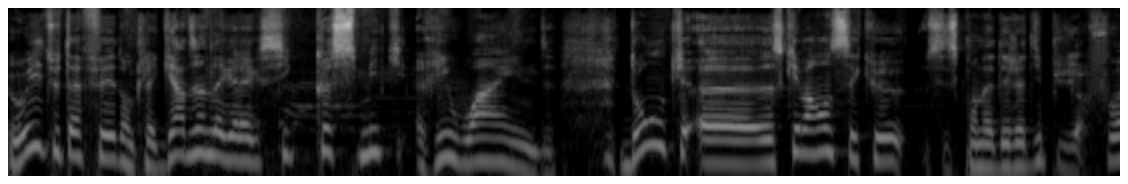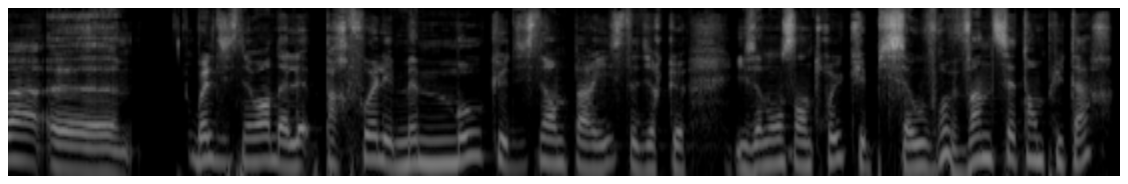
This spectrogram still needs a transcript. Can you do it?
Oui, tout à fait. Donc, les Gardiens de la Galaxie Cosmic Rewind. Donc, euh, ce qui est marrant, c'est que c'est ce qu'on a déjà dit plusieurs fois. Euh, Walt Disney World a parfois les mêmes mots que Disneyland Paris, c'est-à-dire que ils annoncent un truc et puis ça ouvre 27 ans plus tard.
